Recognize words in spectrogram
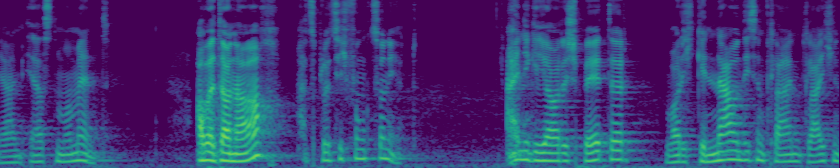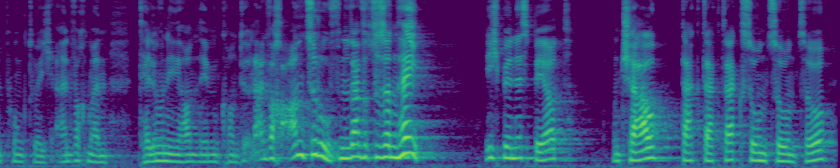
Ja, im ersten Moment. Aber danach hat es plötzlich funktioniert. Einige Jahre später war ich genau an diesem kleinen gleichen Punkt, wo ich einfach mein Telefon in die Hand nehmen konnte und einfach anzurufen und einfach zu sagen, hey, ich bin es, Beat, und schau, tak, tak, tak, so und so und so.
